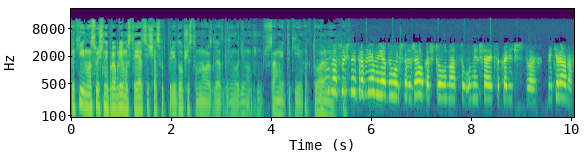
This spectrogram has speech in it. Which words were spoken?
Какие насущные проблемы стоят сейчас вот перед обществом, на ваш взгляд, Галина Владимировна? Самые такие актуальные? Ну, насущные проблемы, я думаю, что жалко, что у нас уменьшается количество ветеранов.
